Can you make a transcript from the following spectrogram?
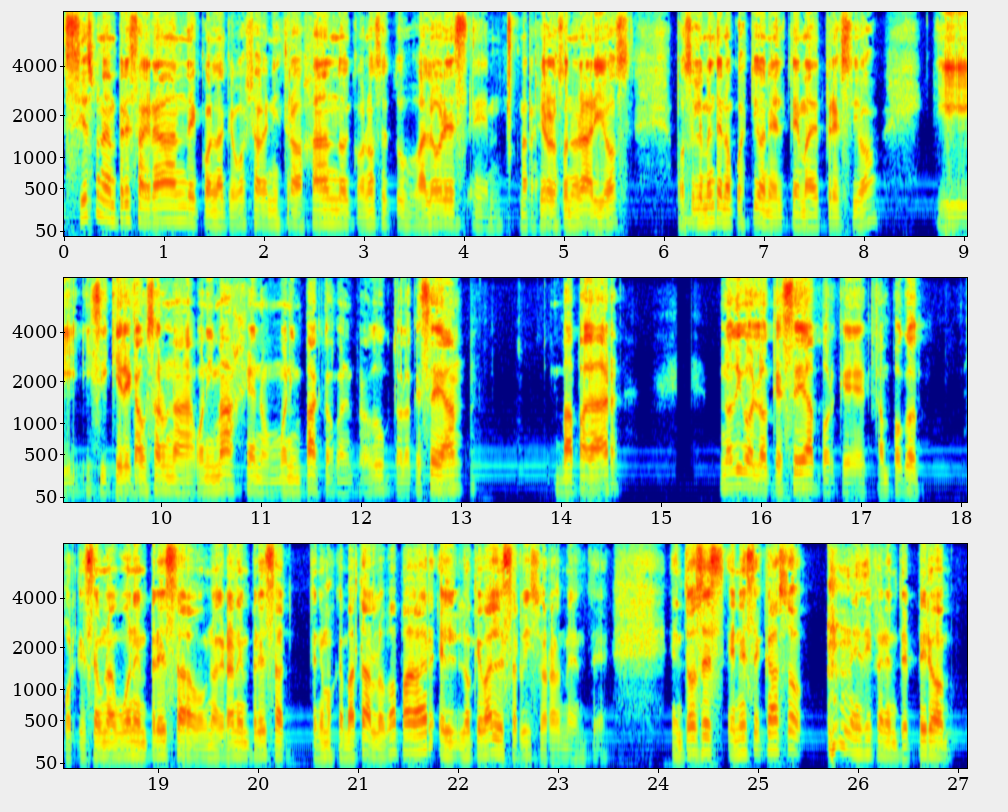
si es una empresa grande con la que vos ya venís trabajando y conoce tus valores, eh, me refiero a los honorarios, posiblemente no cuestione el tema de precio y, si quiere causar una buena imagen o un buen impacto con el producto, lo que sea, va a pagar, no digo lo que sea porque tampoco porque sea una buena empresa o una gran empresa tenemos que matarlo, va a pagar lo que vale el servicio realmente. Entonces, en ese caso es diferente, pero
